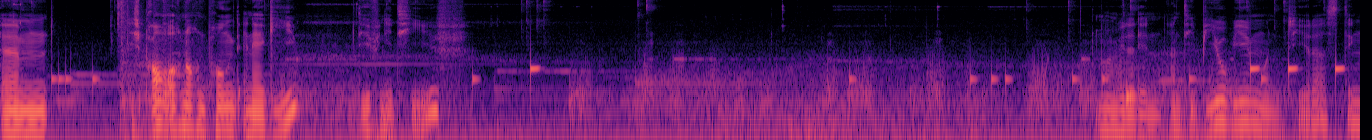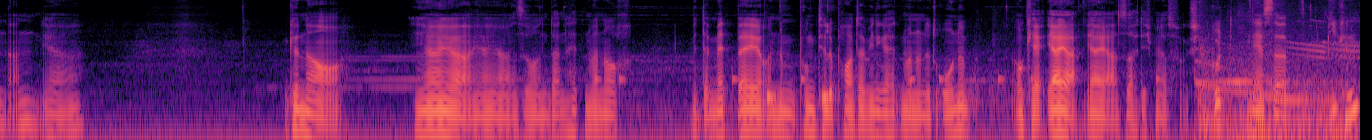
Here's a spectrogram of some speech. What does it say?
Ähm, ich brauche auch noch einen Punkt Energie. Definitiv. Machen wir wieder den Anti-Bio-Beam und hier das Ding an. Ja. Genau. Ja, ja, ja, ja. So, und dann hätten wir noch mit der Medbay und einem Punkt Teleporter weniger hätten wir noch eine Drohne. Okay, ja, ja, ja, ja. So hatte ich mir das vorgestellt. Gut, nächster Beacon.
